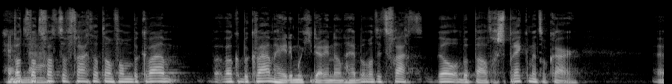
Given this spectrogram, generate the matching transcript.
En, wat, wat, eh, wat vraagt dat dan van bekwaam? Welke bekwaamheden moet je daarin dan hebben? Want dit vraagt wel een bepaald gesprek met elkaar. Eh,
